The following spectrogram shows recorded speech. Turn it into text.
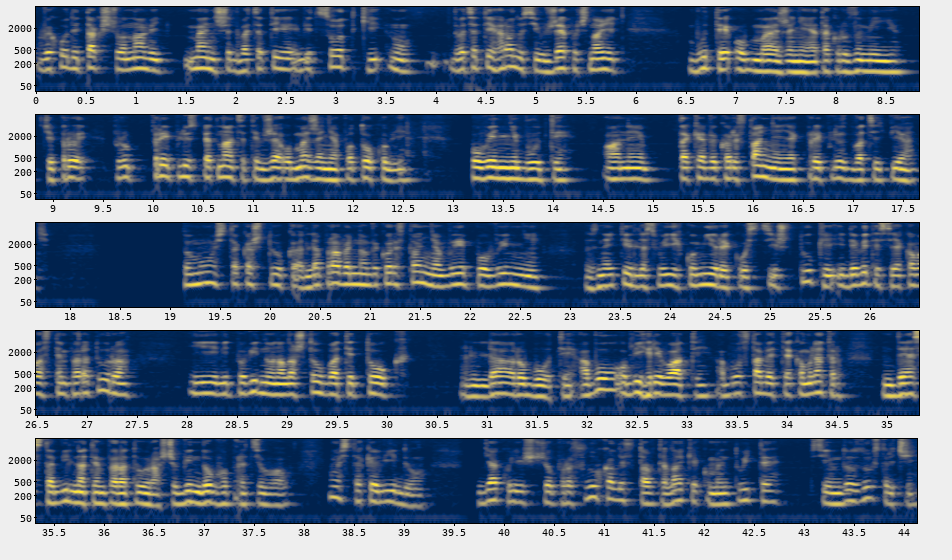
виходить так, що навіть менше 20%, ну, 20 градусів вже починають бути обмеження, я так розумію. Чи при, при, плюс 15 вже обмеження потокові повинні бути, а не таке використання, як при плюс 25. Тому ось така штука. Для правильного використання ви повинні знайти для своїх комірок ось ці штуки і дивитися, яка у вас температура, і відповідно налаштовувати ток для роботи, або обігрівати, або ставити акумулятор, де стабільна температура, щоб він довго працював. Ось таке відео. Дякую, що прослухали. Ставте лайки, коментуйте. Всім до зустрічі!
